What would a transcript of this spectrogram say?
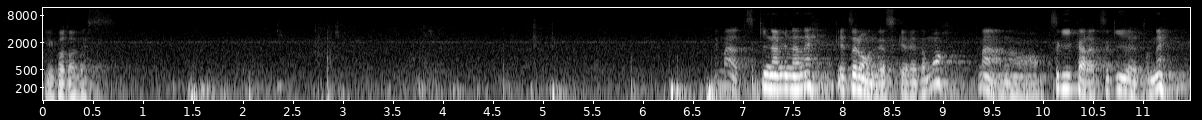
ということです。まあ月並みなね結論ですけれども、まあ、あの次から次へとね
